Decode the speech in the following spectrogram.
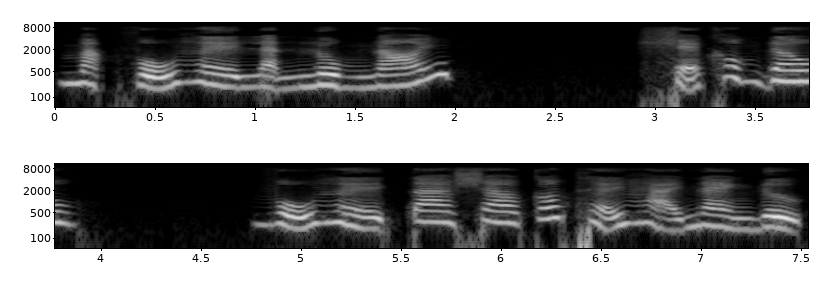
Mặt Vũ Hề lạnh lùng nói. Sẽ không đâu. Vũ Hề ta sao có thể hại nàng được.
